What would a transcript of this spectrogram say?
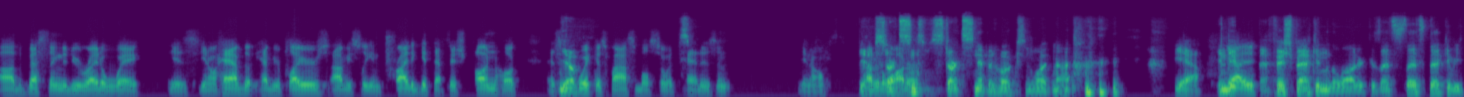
uh the best thing to do right away is you know have the have your players obviously and try to get that fish unhooked as Yep. quick as possible so its head isn't you know yeah, Out of the start water. s- start snipping hooks and whatnot, yeah and Yeah, get that fish back into the water because that's that's that can be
